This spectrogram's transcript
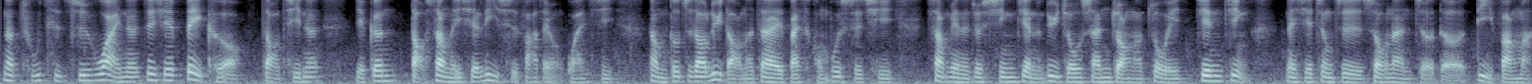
那除此之外呢，这些贝壳哦，早期呢也跟岛上的一些历史发展有关系。那我们都知道，绿岛呢在白色恐怖时期上面呢就新建了绿洲山庄啊，作为监禁那些政治受难者的地方嘛。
